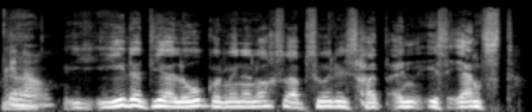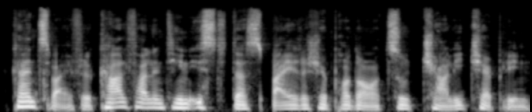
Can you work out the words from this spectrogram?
Genau. Ja, jeder Dialog, und wenn er noch so absurd ist, hat ein, ist ernst. Kein Zweifel, Karl Valentin ist das bayerische Pendant zu Charlie Chaplin.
